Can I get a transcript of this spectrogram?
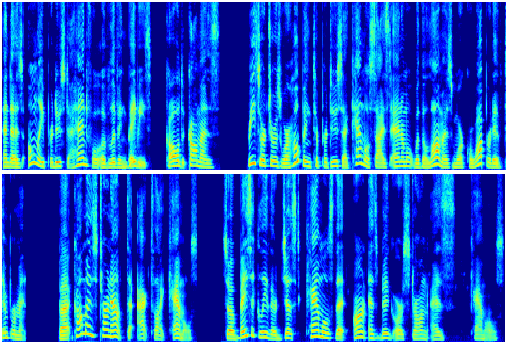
and has only produced a handful of living babies, called camas. researchers were hoping to produce a camel sized animal with the llama's more cooperative temperament. But camas turn out to act like camels. So basically, they're just camels that aren't as big or strong as camels.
